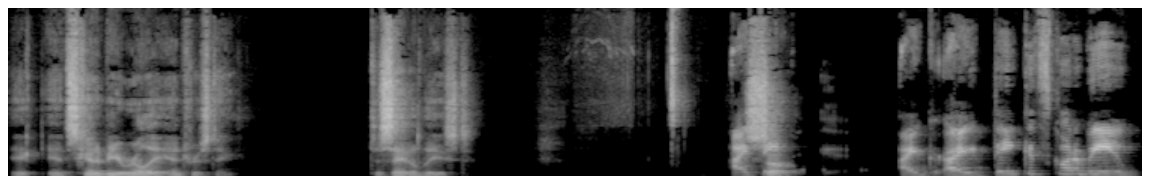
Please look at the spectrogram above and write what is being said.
it, it's going to be really interesting to say the least I so, think I I think it's going to be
